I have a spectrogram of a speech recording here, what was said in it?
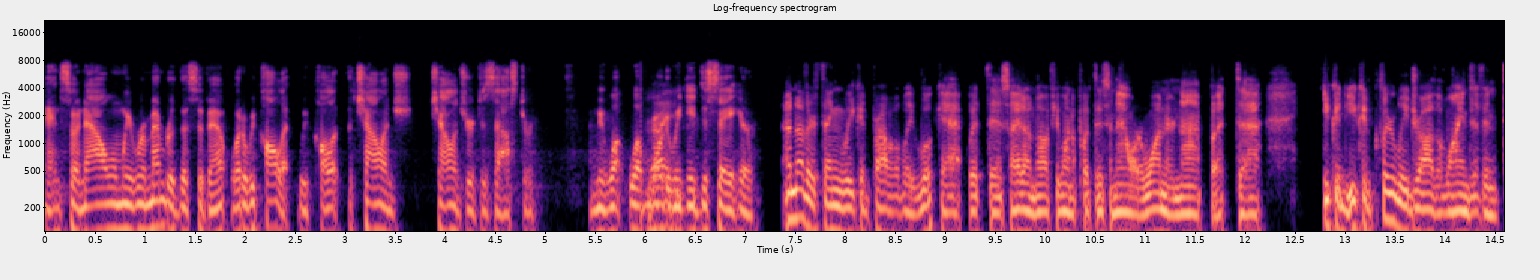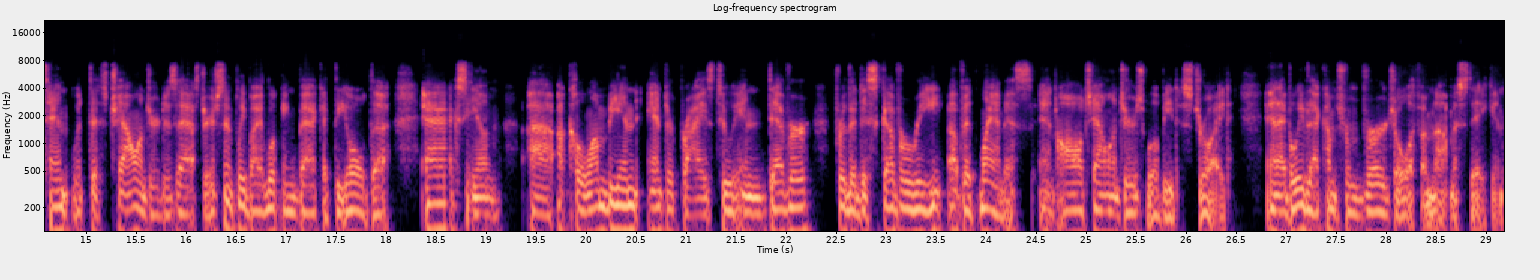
And so now when we remember this event, what do we call it? We call it the challenge Challenger disaster. I mean, what, what right. more do we need to say here? Another thing we could probably look at with this, I don't know if you want to put this in hour one or not, but uh, you could you could clearly draw the lines of intent with this Challenger disaster simply by looking back at the old uh, axiom: uh, a Columbian enterprise to endeavor for the discovery of Atlantis, and all challengers will be destroyed. And I believe that comes from Virgil, if I'm not mistaken.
